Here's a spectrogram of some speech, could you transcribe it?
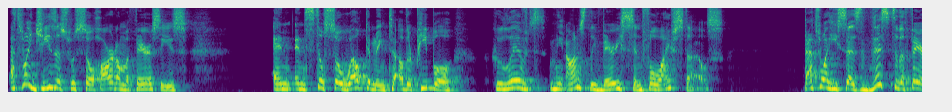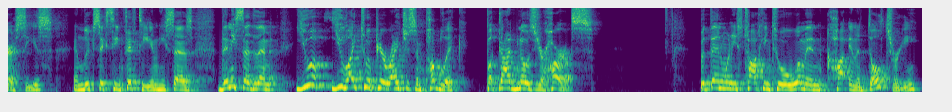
That's why Jesus was so hard on the Pharisees and, and still so welcoming to other people who lived, I mean, honestly, very sinful lifestyles. That's why he says this to the Pharisees in Luke 16, 15. He says, Then he said to them, you, you like to appear righteous in public, but God knows your hearts. But then when he's talking to a woman caught in adultery,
